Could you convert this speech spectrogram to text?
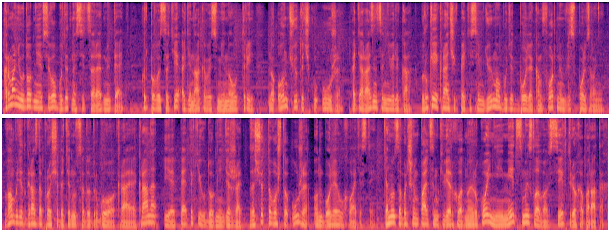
В кармане удобнее всего будет носиться Redmi 5 хоть по высоте одинаковый с Mi Note 3, но он чуточку уже, хотя разница невелика. В руке экранчик 5,7 дюйма будет более комфортным в использовании. Вам будет гораздо проще дотянуться до другого края экрана и опять-таки удобнее держать, за счет того, что уже он более ухватистый. Тянуться большим пальцем кверху одной рукой не имеет смысла во всех трех аппаратах,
